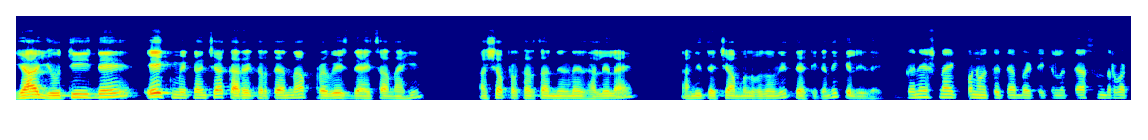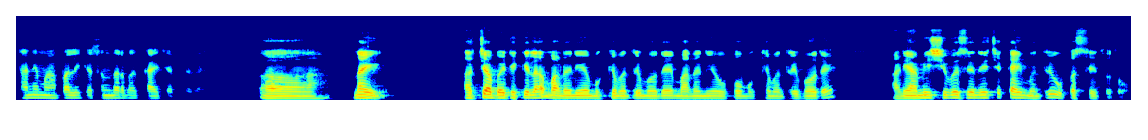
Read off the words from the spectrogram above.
या युतीने एकमेकांच्या कार्यकर्त्यांना प्रवेश द्यायचा नाही, अशा प्रकारचा निर्णय झालेला आहे आणि त्याची अंमलबजावणी त्या ठिकाणी केली जाईल. गणेश नाईक पण होते त्या बैठकीला. त्या संदर्भात ठाणे महापालिकेसंदर्भात काय चर्चा झाली? नाही, आजच्या बैठकीला माननीय मुख्यमंत्री महोदय, माननीय उपमुख्यमंत्री महोदय आणि आम्ही शिवसेनेचे काही मंत्री उपस्थित होतो.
